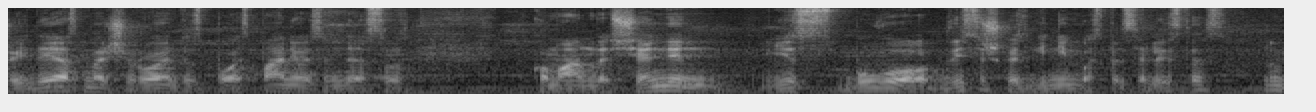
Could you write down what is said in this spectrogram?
žaidėjas marširuojantis po Ispanijos Indesos komandą. Šiandien jis buvo visiškas gynybos specialistas. Nu,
